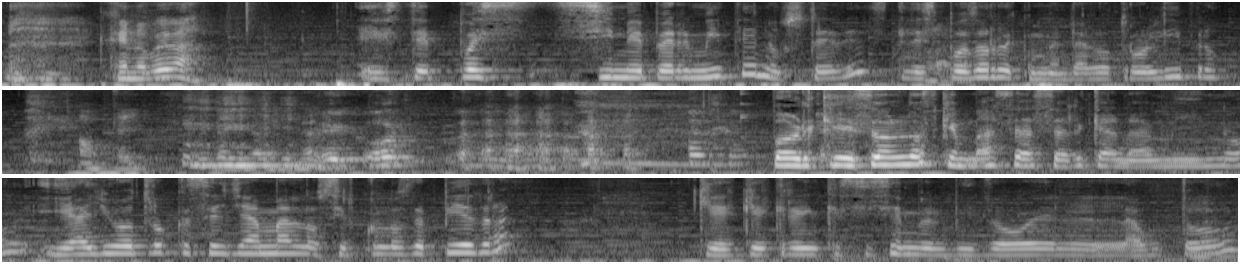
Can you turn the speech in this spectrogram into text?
Genoveva. Este, pues, si me permiten ustedes, les Claro. puedo recomendar otro libro, Ok. Mejor. porque son los que más se acercan a mí, ¿no? Y hay otro que se llama Los Círculos de Piedra, que, que creen que sí se me olvidó el autor,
